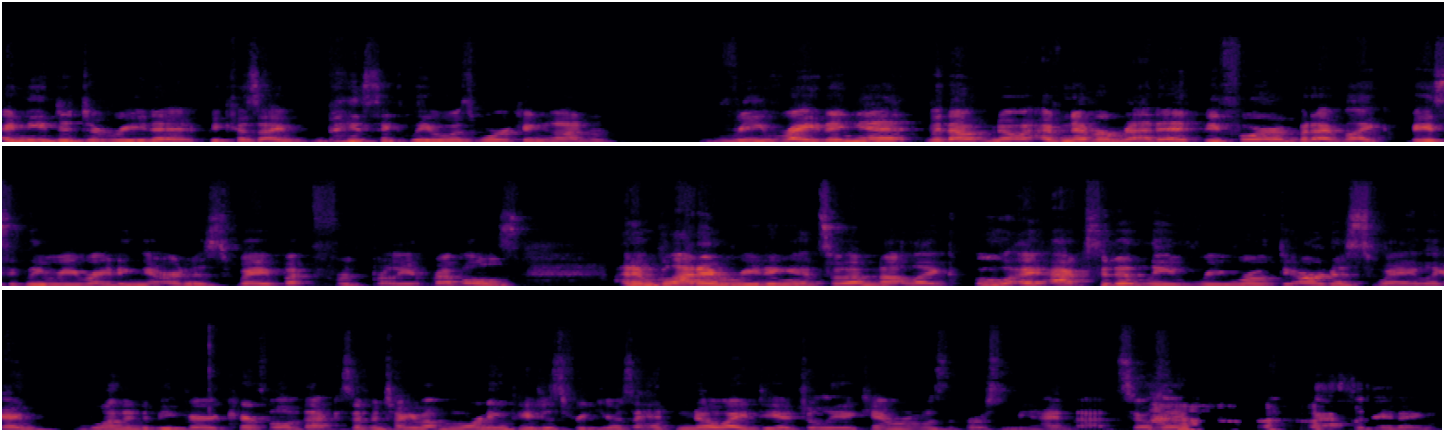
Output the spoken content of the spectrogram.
I needed to read it because I basically was working on rewriting it without knowing. I've never read it before, but I'm like basically rewriting The Artist's Way, but for Brilliant Rebels. And I'm glad I'm reading it so I'm not like, oh, I accidentally rewrote the artist's way. Like I wanted to be very careful of that because I've been talking about morning pages for years. I had no idea Julia Cameron was the person behind that. So like fascinating.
